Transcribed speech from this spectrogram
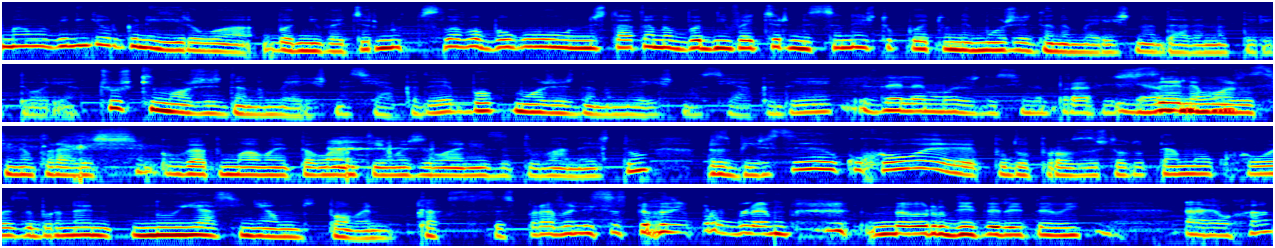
Мама винаги е организирала бъдни вечер, но слава богу, нещата на бъдни вечер не са нещо, което не можеш да намериш на дадена територия. Чушки можеш да намериш навсякъде, боб можеш да намериш навсякъде. Зеле можеш да си направиш. Зеле можеш да си направиш, когато мама е талант и има желание за това нещо. Разбира се, алкохол е под въпрос, защото там алкохол е забранен, но и аз си нямам спомен как са се справили с този проблем на родителите ми. А елха?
